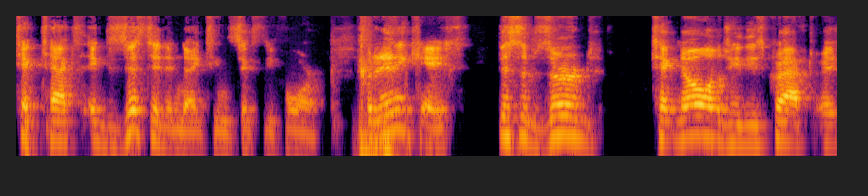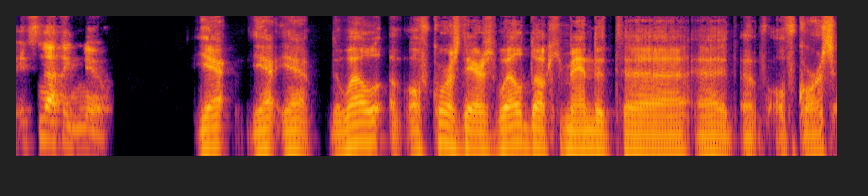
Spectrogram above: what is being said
tic tacs existed in 1964, but in any case, this observed technology, these craft, it's nothing new. Yeah, yeah, yeah. Well, of course, there's well documented. Uh, uh, of, course,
